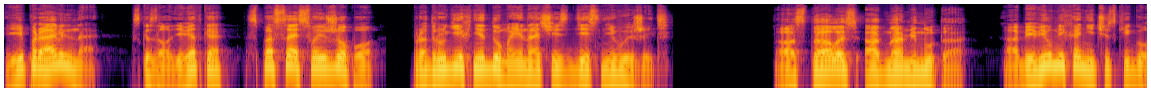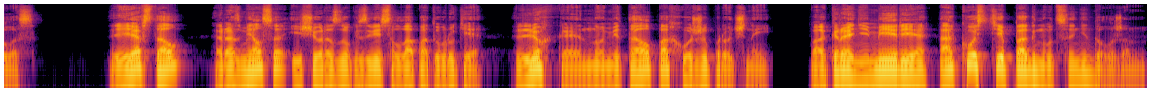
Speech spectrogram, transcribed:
«И правильно», — сказал девятка, — «спасай свою жопу. Про других не думай, иначе здесь не выжить». «Осталась одна минута», — объявил механический голос. Я встал, размялся, еще разок взвесил лопату в руке. Легкая, но металл, похоже, прочный. По крайней мере, а кости погнуться не должен.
